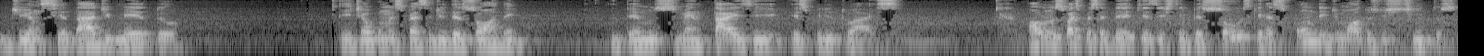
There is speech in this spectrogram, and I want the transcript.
de ansiedade, medo e de alguma espécie de desordem em termos mentais e espirituais. Paulo nos faz perceber que existem pessoas que respondem de modos distintos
